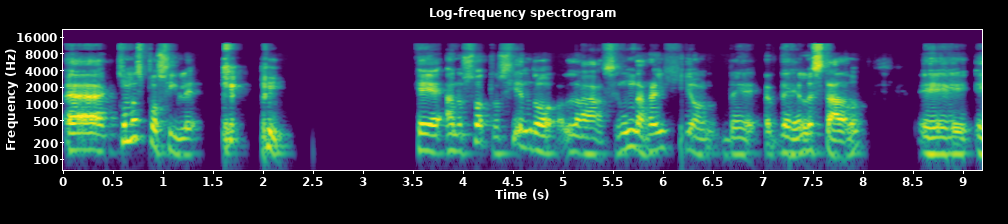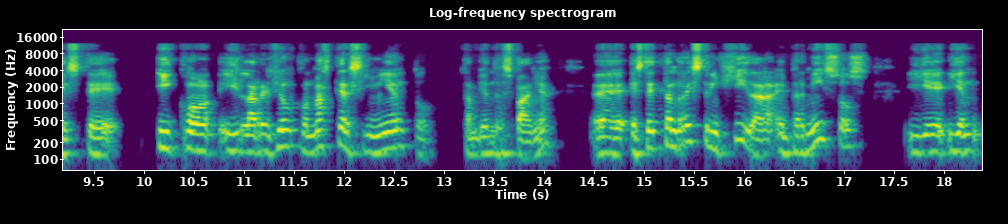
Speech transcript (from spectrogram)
uh, ¿cómo es posible que a nosotros, siendo la segunda religión del de, Estado, eh, este, y, con, y la región con más crecimiento también de España, eh, esté tan restringida en permisos y, y, en,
